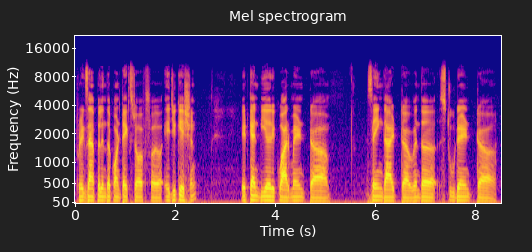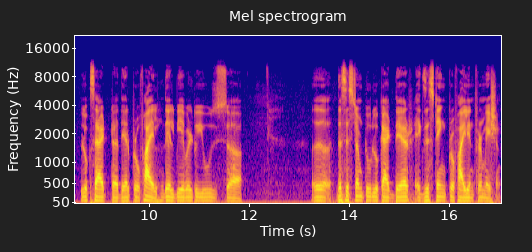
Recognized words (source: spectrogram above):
For example, in the context of uh, education, it can be a requirement uh, saying that when the student looks at their profile, they'll be able to use uh, the system to look at their existing profile information.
